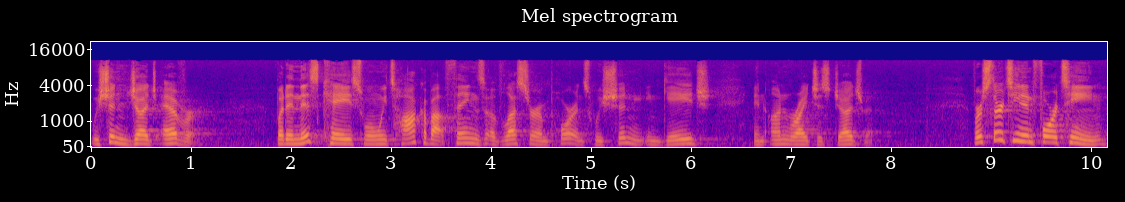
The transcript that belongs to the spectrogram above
we shouldn't judge ever. But in this case, when we talk about things of lesser importance, we shouldn't engage in unrighteous judgment. Verse 13 and 14,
